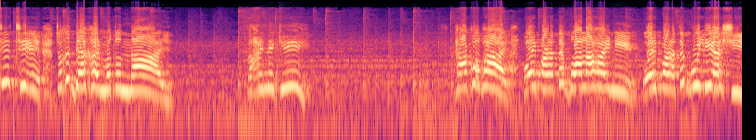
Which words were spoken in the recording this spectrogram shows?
ছি ছি। চোখে দেখার মতো নাই। তাই নাকি? থাকো ভাই, ওই পাড়াতে বলা হয়নি, ওই পাড়াতে বুলি আসি।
